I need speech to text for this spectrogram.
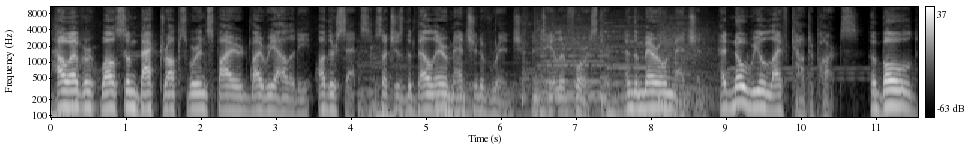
However, while some backdrops were inspired by reality, other sets, such as the Bel Air mansion of Ridge and Taylor Forrester and the Marone mansion, had no real life counterparts. The Bold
